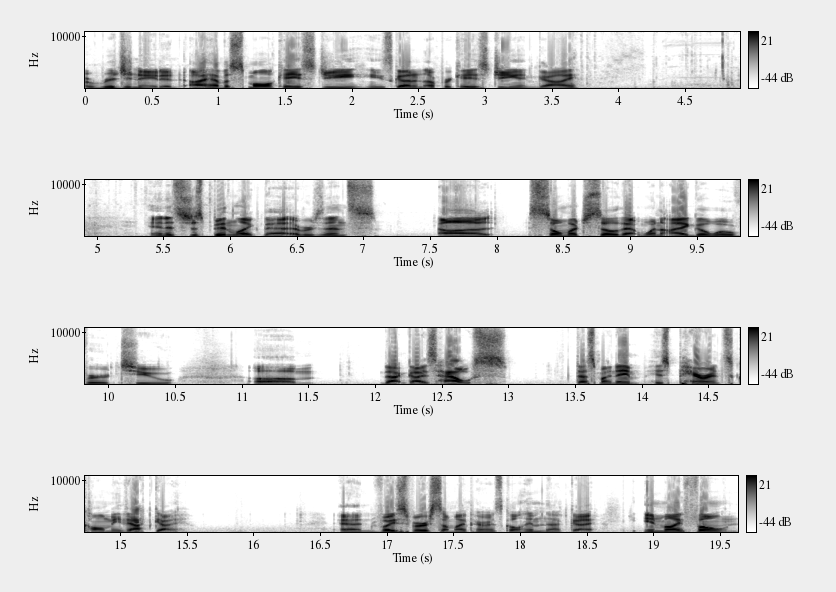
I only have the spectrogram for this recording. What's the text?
originated. I have a small case G. He's got an uppercase G and guy, and it's just been like that ever since. Uh, so much so that when I go over to um, that guy's house that's my name. His parents call me that guy. And vice versa, my parents call him that guy. In my phone,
